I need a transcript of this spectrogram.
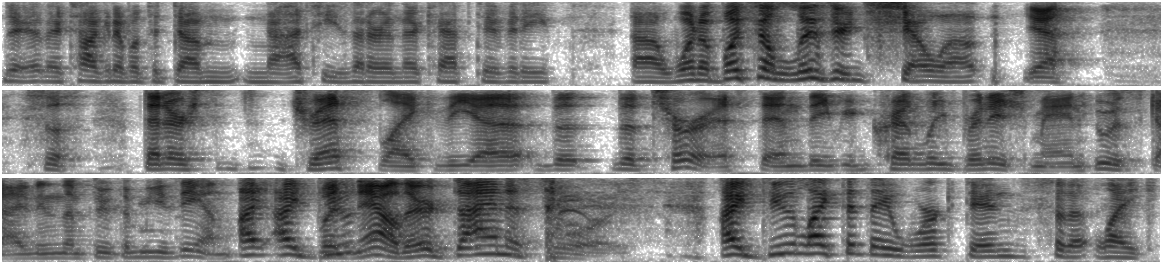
They're they're talking about the dumb Nazis that are in their captivity. Uh, when a bunch of lizards show up. Yeah. So that are dressed like the uh, the the tourist and the incredibly British man who is guiding them through the museum. I I do but now they're dinosaurs. I do like that they worked in so that like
